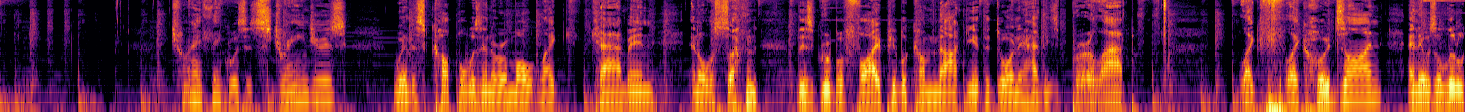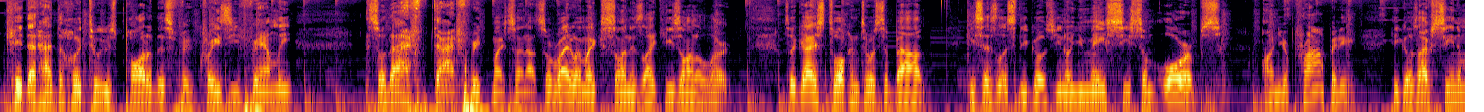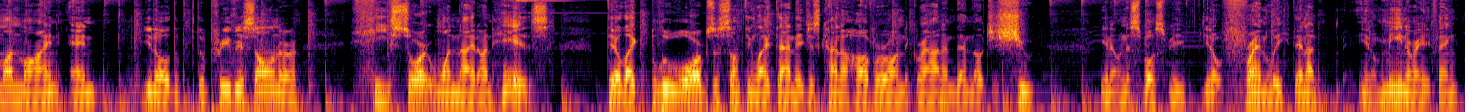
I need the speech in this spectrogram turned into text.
trying to think, was it Strangers? Where this couple was in a remote like cabin, and all of a sudden, this group of five people come knocking at the door, and they had these burlap like like hoods on, and there was a little kid that had the hood too. He was part of this f- crazy family, so that that freaked my son out. So right away, my son is like he's on alert. So the guy's talking to us about. He says, "Listen," he goes, "You know, you may see some orbs on your property." He goes, "I've seen them on mine, and you know, the, the previous owner, he saw it one night on his. They're like blue orbs or something like that, and they just kind of hover on the ground and then they'll just shoot. You know, and they're supposed to be, you know, friendly. They're not, you know, mean or anything.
